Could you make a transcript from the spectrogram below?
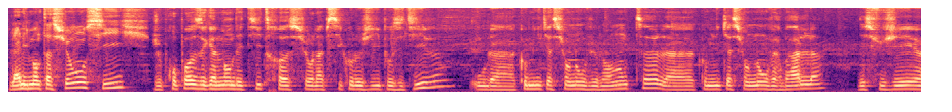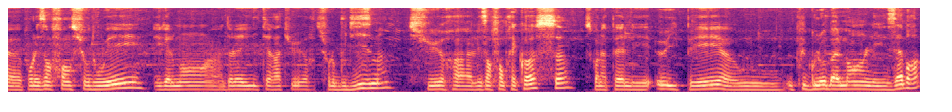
l'alimentation aussi. Je propose également des titres sur la psychologie positive, ou la communication non violente, la communication non verbale, des sujets euh, pour les enfants surdoués, également euh, de la littérature sur le bouddhisme, sur euh, les enfants précoces, ce qu'on appelle les EIP ou, plus globalement les zèbres.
